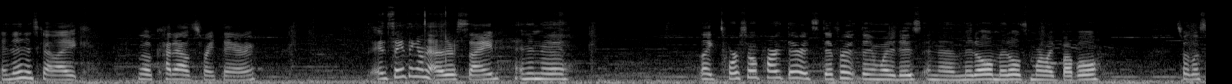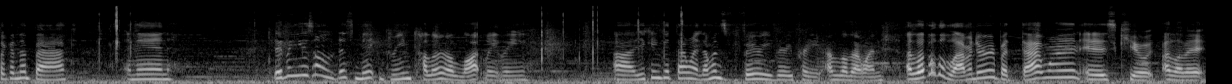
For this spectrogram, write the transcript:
And then it's got like little cutouts right there. And same thing on the other side. And then the like torso part there it's different than what it is in the middle. Middle is more like bubble. So it looks like in the back. And then they've been using this mint green color a lot lately. Uh, you can get that one. That one's very very pretty. I love that one. I love all the lavender but that one is cute. I love it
